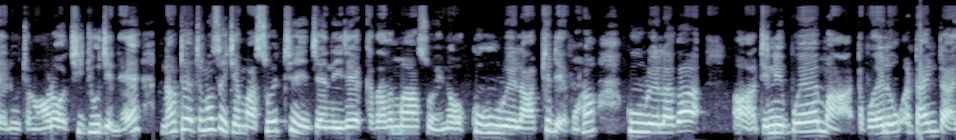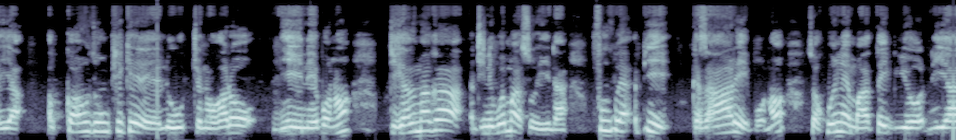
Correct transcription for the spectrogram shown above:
တယ်လို့ကျွန်တော်ကတော့ချီးကျူးခြင်းတယ်နောက်ထပ်ကျွန်တော်စိတ်ထဲမှာဆွဲထင်ကြံနေတဲ့ကစားသမားဆိုရင်တော့ကူကူရေလာဖြစ်တယ်ပေါ့နော်ကူကူရေလာကအာဒီနေ့ပွဲမှာတပွဲလုံးအတိုင်းတာရ အကောင်းဆုံးဖြစ်ခဲ့တယ်လို့ကျွန်တော်ကတော့မြင်နေပေါ့နော်ဒီကစားသမားကဒီနေ့ပွဲမှာဆိုရင်ဒါ fullback အပြည့်ကစားတယ်ပေါ့နော်ဆိုတော့ကွင်းလယ်မှာတိတ်ပြီးတော့နေရာ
